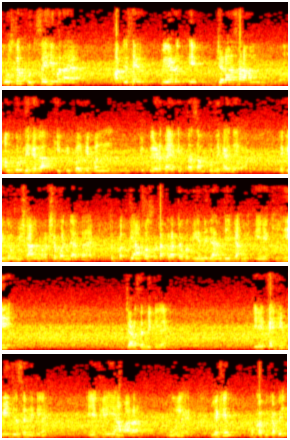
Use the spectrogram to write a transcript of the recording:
कि उसने खुद से ही बनाया अब जैसे पेड़ एक जरा सा हम अंकुर दिखेगा कि पीपल के पन, के पेड़ का एक इतना सा अंकुर दिखाई देगा। लेकिन जब विशाल वृक्ष बन जाता है तो पत्तियाँ आपस में टकराते वक्त ये नहीं जानती कि हम एक ही जड़ से निकले हैं। एक ही बीज से निकले हैं। एक ही हमारा मूल है। लेकिन वो कभी कभी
